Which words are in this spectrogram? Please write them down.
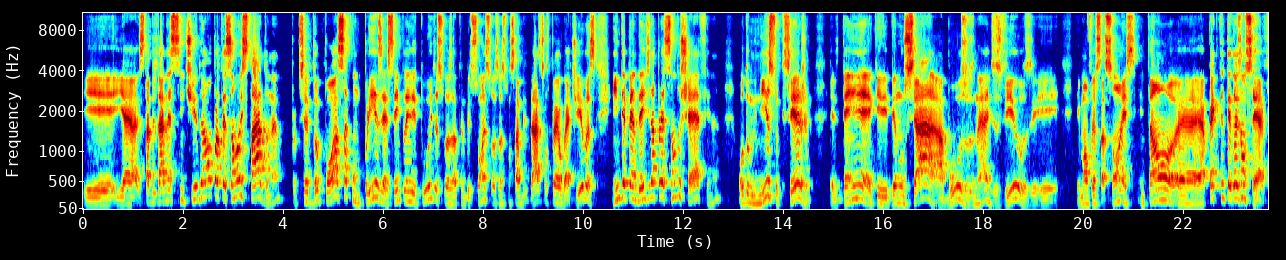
E, e, a estabilidade nesse sentido é uma proteção ao Estado, né? Para que o servidor possa cumprir, exercer em plenitude as suas atribuições, suas responsabilidades, suas prerrogativas, independente da pressão do chefe, né? Ou do ministro, que seja. Ele tem que denunciar abusos, né? Desvios e, e malversações. Então, é, a PEC 32 não serve.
